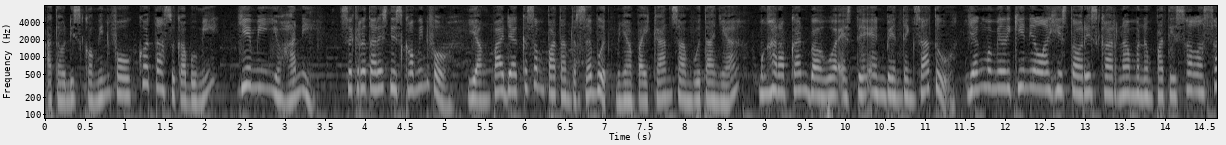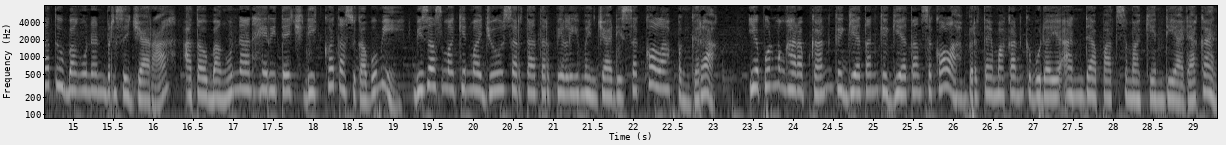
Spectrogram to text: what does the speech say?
atau Diskominfo Kota Sukabumi, Yemi Yohani. Sekretaris Diskominfo yang pada kesempatan tersebut menyampaikan sambutannya mengharapkan bahwa SDN Benteng 1 yang memiliki nilai historis karena menempati salah satu bangunan bersejarah atau bangunan heritage di kota Sukabumi bisa semakin maju serta terpilih menjadi sekolah penggerak. Ia pun mengharapkan kegiatan-kegiatan sekolah bertemakan kebudayaan dapat semakin diadakan.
